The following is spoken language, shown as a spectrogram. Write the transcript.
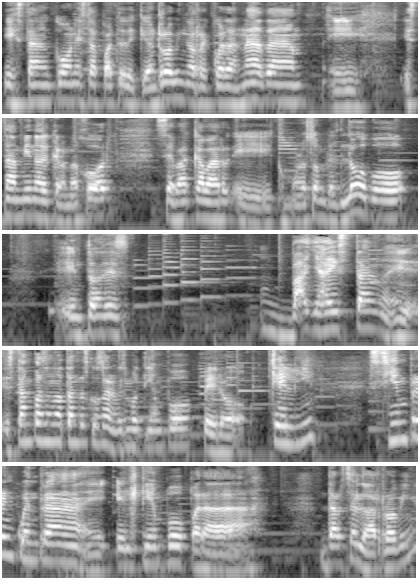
están con esta parte de que Robin no recuerda nada, eh, están viendo de que a lo mejor se va a acabar eh, como los hombres lobo, entonces vaya, están, están pasando tantas cosas al mismo tiempo, pero Kelly siempre encuentra el tiempo para dárselo a Robin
